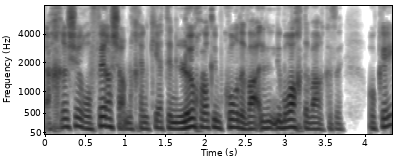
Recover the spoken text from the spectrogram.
אחרי שרופא רשם לכן, כי אתן לא יכולות למכור דבר, למרוח דבר כזה, אוקיי?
